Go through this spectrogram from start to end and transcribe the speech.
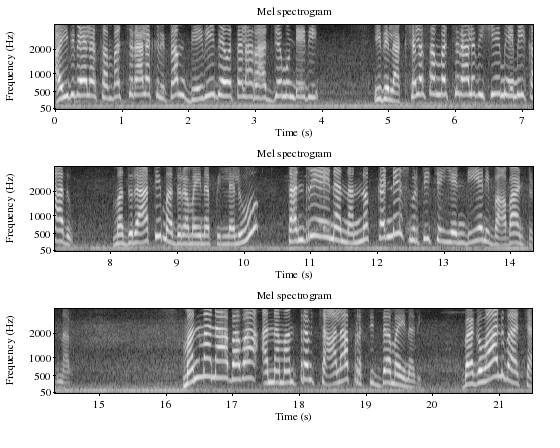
ఐదు వేల సంవత్సరాల క్రితం దేవీ దేవతల రాజ్యం ఉండేది. ఇది లక్షల సంవత్సరాల విషయం ఏమీ కాదు. మధురాతి మధురమైన పిల్లలు తండ్రి అయిన నన్నొక్కడినే స్మృతి చెయ్యండి అని బాబా అంటున్నారు. మన్మనాభవ అన్న మంత్రం చాలా ప్రసిద్ధమైనది. భగవాన్ వాచ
